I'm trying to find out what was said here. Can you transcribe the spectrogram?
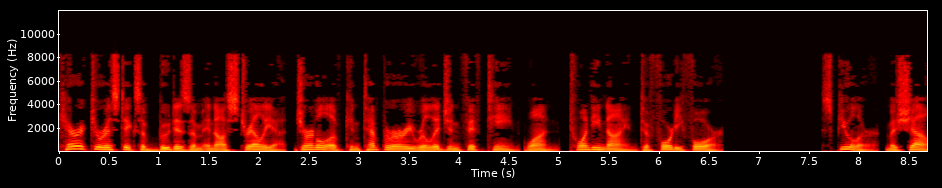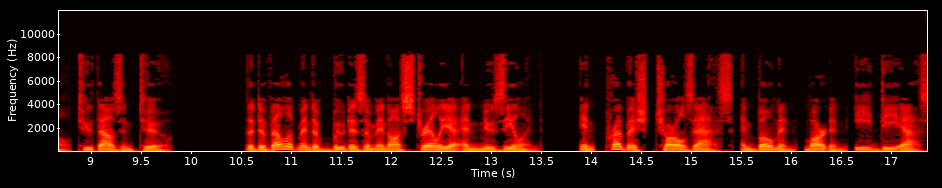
Characteristics of Buddhism in Australia, Journal of Contemporary Religion 15 1, 29–44 Spuler, Michelle 2002. The Development of Buddhism in Australia and New Zealand. In, Prebish, Charles S., and Baumann, Martin, eds.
